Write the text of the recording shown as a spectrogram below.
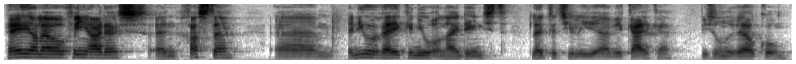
Hey, hallo Vinjarders en gasten. Ehm, een nieuwe week, een nieuwe online dienst. Leuk dat jullie uh, weer kijken. Bijzonder welkom.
